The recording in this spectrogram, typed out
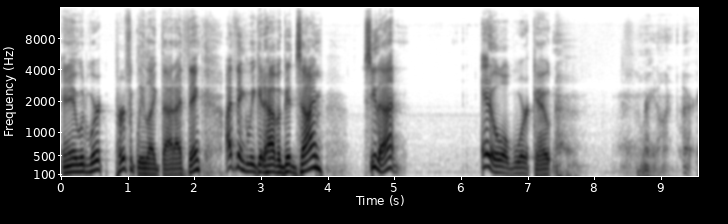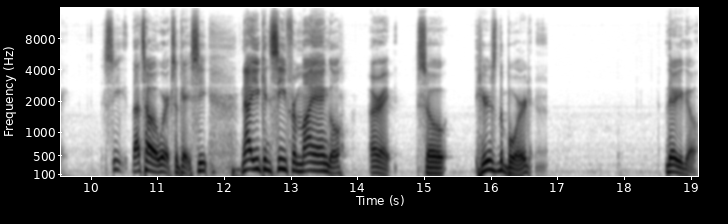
and it would work perfectly like that. I think. I think we could have a good time. See that? It'll work out. Right on. All right. See, that's how it works. Okay, see, now you can see from my angle. All right, so here's the board. There you go.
